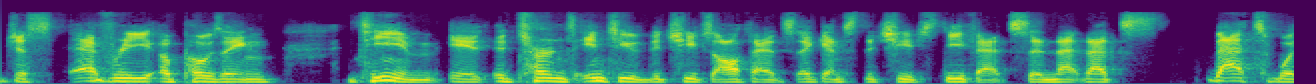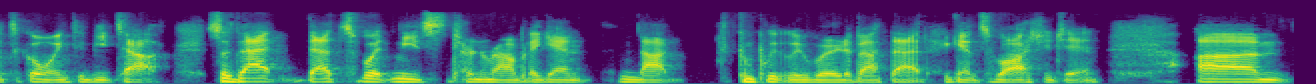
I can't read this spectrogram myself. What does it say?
just every opposing team it, it, turns into the Chiefs offense against the Chiefs defense and that that's that's what's going to be tough. So that that's what needs to turn around. But again, not completely worried about that against Washington. Um,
